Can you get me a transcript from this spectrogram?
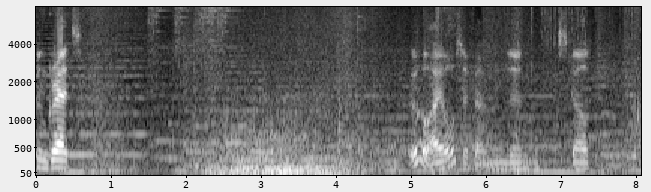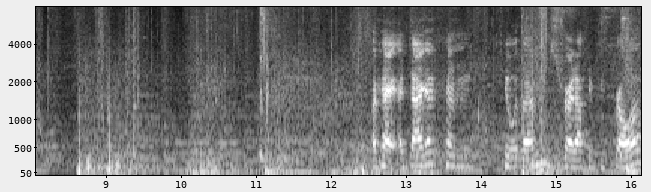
Congrats. Ooh, I also found the skull. Okay, a dagger can kill them straight up if you throw it.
